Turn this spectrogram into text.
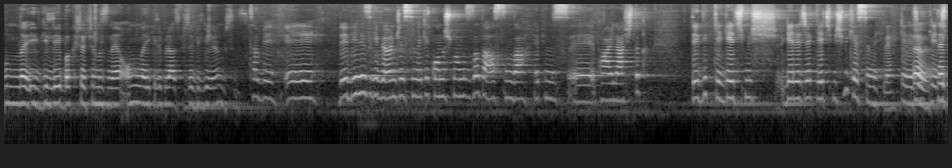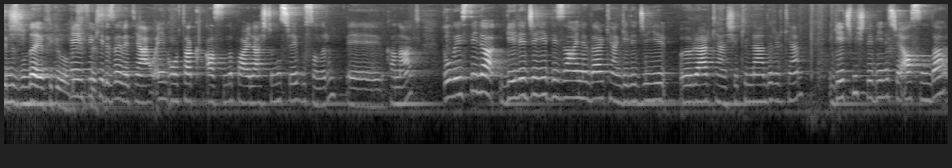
Bununla ilgili bakış açınız ne? Onunla ilgili biraz bize bilgi verir misiniz? Tabii. e, dediğiniz gibi öncesindeki konuşmamızda da aslında hepimiz e, paylaştık. Dedik ki geçmiş, gelecek geçmiş mi? Kesinlikle. Gelecek Evet, geçmiş. hepimiz bunda hemfikir olduk. Hem şüphesiz. fikiriz evet yani en ortak aslında paylaştığımız şey bu sanırım e, kanaat. Dolayısıyla geleceği dizayn ederken, geleceği örerken, şekillendirirken geçmiş dediğiniz şey aslında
